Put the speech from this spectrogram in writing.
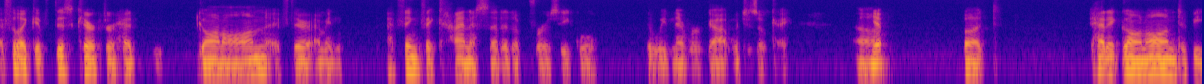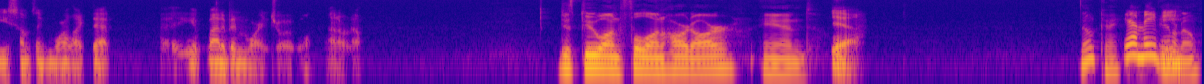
I feel like if this character had gone on, if there, I mean, I think they kind of set it up for a sequel that we never got, which is okay. Um, Yep. But had it gone on to be something more like that, uh, it might have been more enjoyable. I don't know. Just do on full on hard R and Yeah. okay. Yeah, maybe. I don't know.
